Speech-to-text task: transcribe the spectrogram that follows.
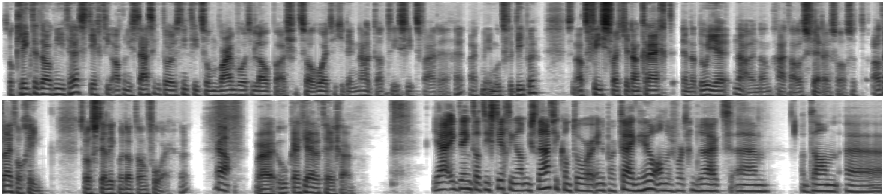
Zo klinkt het ook niet, hè? Stichting Administratiekantoor is niet iets om warm voor te lopen als je het zo hoort. Dat je denkt, nou, dat is iets waar, uh, hè, waar ik me in moet verdiepen. Het is een advies wat je dan krijgt en dat doe je. Nou, en dan gaat alles verder zoals het altijd al ging. Zo stel ik me dat dan voor. Hè? Ja. Maar hoe kijk jij er tegenaan? Ja, ik denk dat die Stichting Administratiekantoor in de praktijk heel anders wordt gebruikt um, dan uh,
